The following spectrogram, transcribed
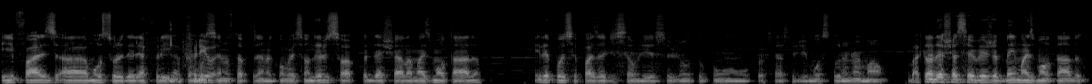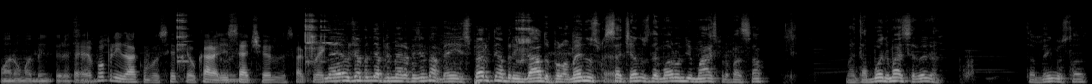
e faz a mostura dele a frio. A então frio, você é. não está fazendo a conversão dele só para deixar ela mais maltada. E depois você faz a adição disso junto com o processo de mostura normal. Então Bacana. deixa a cerveja bem mais maltada, com um aroma bem interessante. É, eu vou brindar com você, porque o cara ali, sete anos, sabe como é que Né, eu já brindei a primeira vez, ainda bem. Espero que tenha brindado, pelo menos, porque sete anos demoram demais pra passar. Mas tá boa demais a cerveja? Tá bem gostosa.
